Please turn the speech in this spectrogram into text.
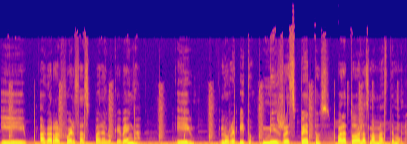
y agarrar fuerzas para lo que venga. Y lo repito, mis respetos para todas las mamás de Mona.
